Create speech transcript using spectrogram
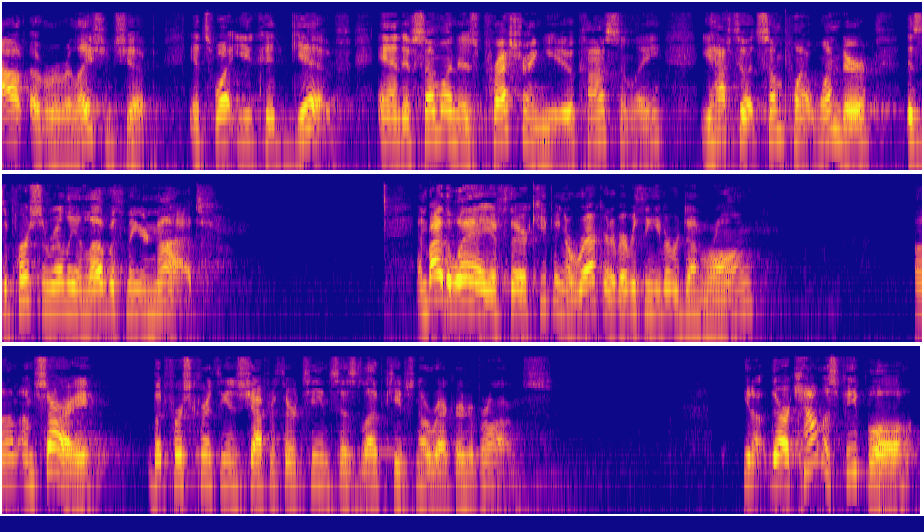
out of a relationship. It's what you could give. And if someone is pressuring you constantly, you have to at some point wonder, is the person really in love with me or not? And by the way, if they're keeping a record of everything you've ever done wrong, um, I'm sorry, but 1 Corinthians chapter 13 says love keeps no record of wrongs. You know, there are countless people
